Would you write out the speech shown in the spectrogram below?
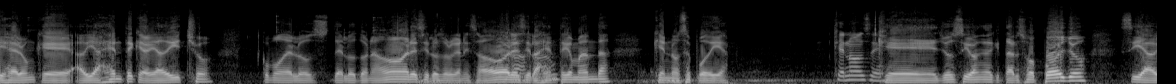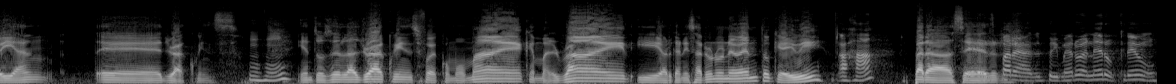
dijeron que había gente que había dicho como de los de los donadores y los organizadores y la gente que manda que no se podía, Que no sé. que ellos iban a quitar su apoyo si habían eh, drag queens. Y entonces las drag queens fue como Mae, que mal ride y organizaron un evento que ahí vi Ajá. Para Que hacer Es para el primero de enero, creo.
